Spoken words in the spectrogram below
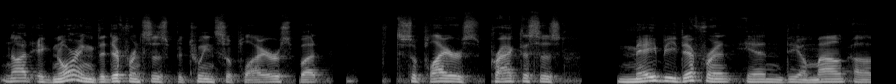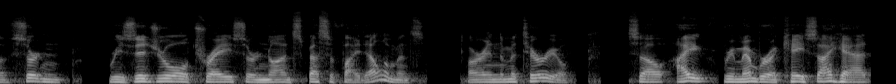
not ignoring the differences between suppliers, but suppliers' practices may be different in the amount of certain residual, trace, or non specified elements are in the material. So I remember a case I had.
